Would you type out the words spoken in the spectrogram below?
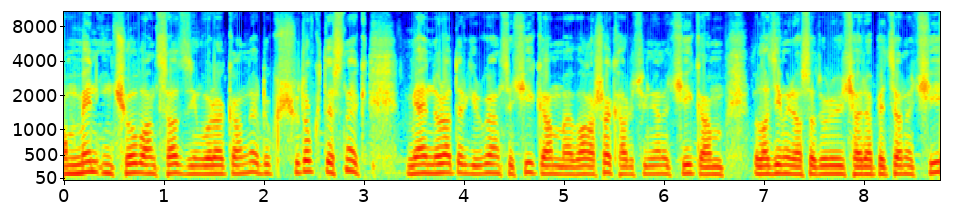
ամեն ինչով անցած զինվորականներ, դուք շուտով կտեսնեք, միայն Նորատեր Գիրգանցը չի կամ Վաղարշակ Հարությունյանը չի կամ Վլադիմիր Ասադորովիչ Հարապետյանը չի,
